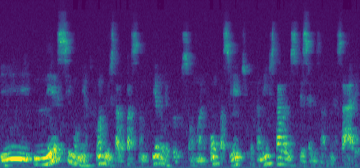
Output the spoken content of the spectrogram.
E nesse momento, quando eu estava passando pela reprodução humana com o paciente, eu também estava me especializando nessa área.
